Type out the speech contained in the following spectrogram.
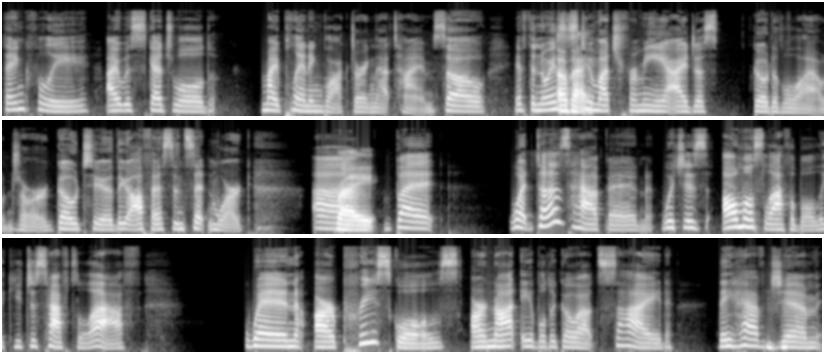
thankfully I was scheduled my planning block during that time. So if the noise okay. is too much for me, I just go to the lounge or go to the office and sit and work. Uh, right. But what does happen, which is almost laughable, like you just have to laugh, when our preschools are not able to go outside, they have mm-hmm. gym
